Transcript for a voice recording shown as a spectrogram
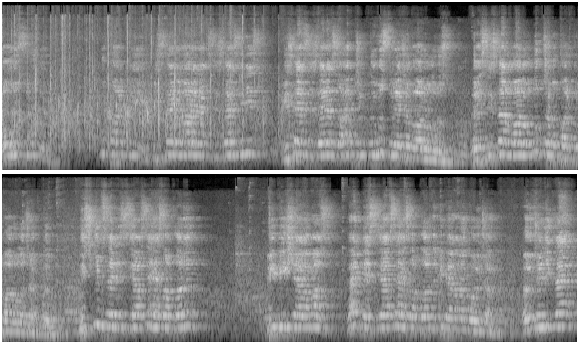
Doğrusu budur. Bu partiyi bizden var eden sizlersiniz. Bizler sizlere sahip çıktığımız sürece var oluruz. Ve sizler var oldukça bu parti var olacaktır. Hiç kimsenin siyasi hesapları bir, bir işe yaramaz. Herkes siyasi hesaplarını bir kenara koyacak. Öncelikle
